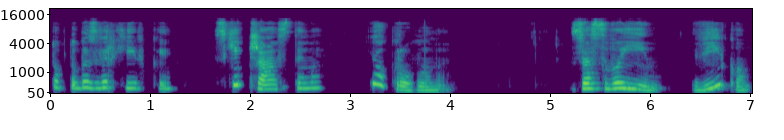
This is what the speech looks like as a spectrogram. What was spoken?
тобто без верхівки, східчастими і округлими. За своїм віком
